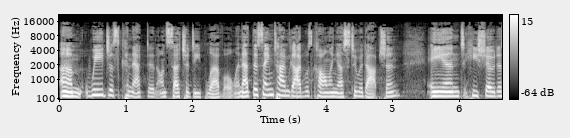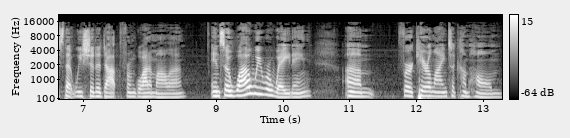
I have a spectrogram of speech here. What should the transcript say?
um, we just connected on such a deep level. And at the same time, God was calling us to adoption. And He showed us that we should adopt from Guatemala. And so while we were waiting, um, for Caroline to come home,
